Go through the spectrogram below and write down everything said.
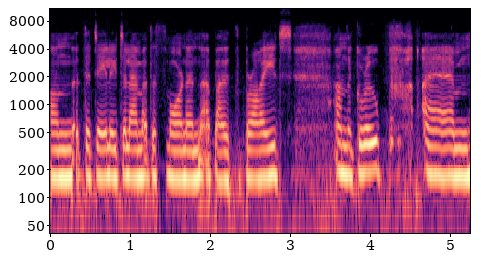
on the Daily Dilemma this morning about the bride and the group. Um,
